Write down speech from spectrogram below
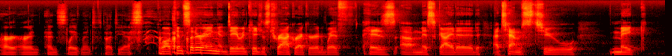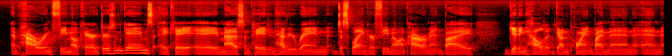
our, our enslavement. But yes. well, considering David Cage's track record with his uh, misguided attempts to make empowering female characters in games, aka Madison Paige and Heavy Rain, displaying her female empowerment by getting held at gunpoint by men and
